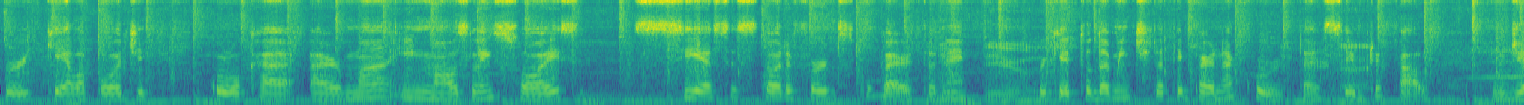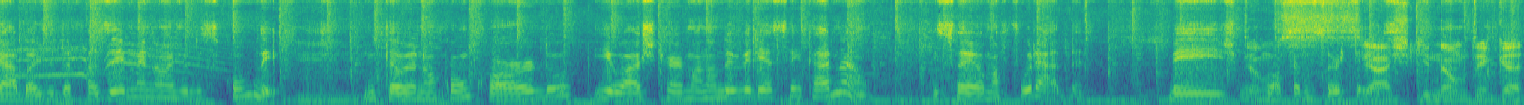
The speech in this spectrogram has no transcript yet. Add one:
Porque ela pode colocar a irmã em maus lençóis se essa história for descoberta, né? Meu Deus. Porque toda mentira tem perna curta, eu sempre falo. O diabo ajuda a fazer, mas não ajuda a esconder. Hum. Então eu não concordo e eu acho que a irmã não deveria aceitar, não. Isso aí é uma furada. Beijo, Então, me coloca no você sorteio. acha que não tem que.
